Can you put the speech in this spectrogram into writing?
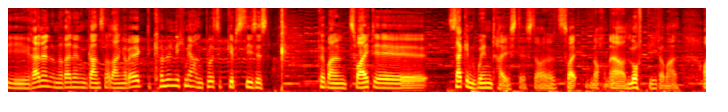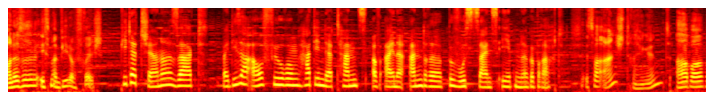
Die rennen und rennen ganz lange weg, die können nicht mehr und plötzlich gibt es dieses, kriegt man eine zweite Second Wind heißt es, da zwei, noch mehr Luft wieder mal. Und das ist, ist man wieder frisch. Peter Tscherner sagt, bei dieser Aufführung hat ihn der Tanz auf eine andere Bewusstseinsebene gebracht. Es war anstrengend, aber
